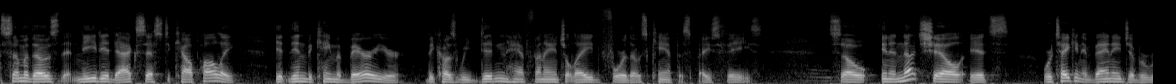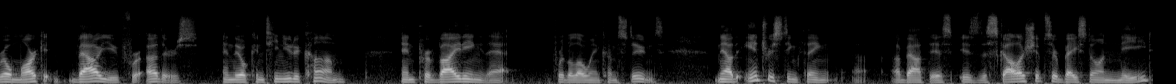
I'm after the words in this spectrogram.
some of those that needed access to Cal Poly, it then became a barrier because we didn't have financial aid for those campus-based fees. So, in a nutshell, it's we're taking advantage of a real market value for others, and they'll continue to come and providing that for the low income students. Now, the interesting thing uh, about this is the scholarships are based on need,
